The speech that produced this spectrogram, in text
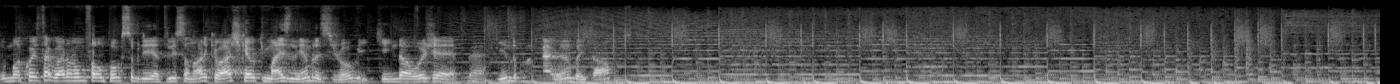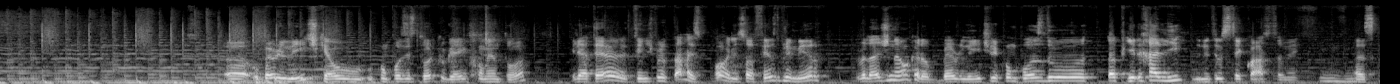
Uma coisa agora, vamos falar um pouco sobre a trilha sonora, que eu acho que é o que mais lembra esse jogo e que ainda hoje é É. lindo pra caramba e tal. Ah, o Barry Leach, que é o, o compositor que o Greg comentou, ele até tem de perguntar, mas pô, ele só fez o primeiro. Na verdade, não, cara. O Barry Leach ele compôs do Top Gear Rally, do Nintendo 64 também. Uhum. Mas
